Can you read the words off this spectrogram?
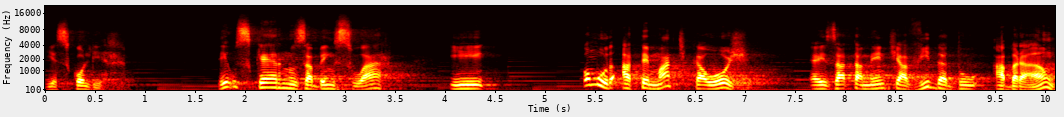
de escolher. Deus quer nos abençoar e, como a temática hoje é exatamente a vida do Abraão,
